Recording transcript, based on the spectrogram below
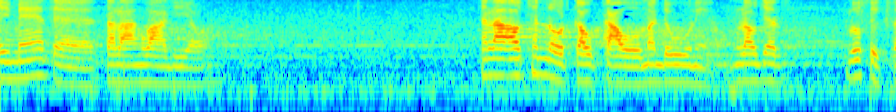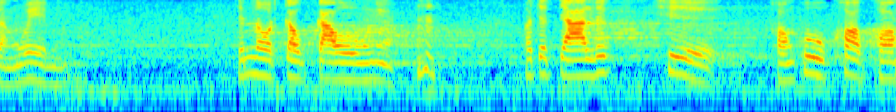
ยแม้แต่ตารางวาเดียว ถ้าเราเอาโฉนดเก่าๆมาดูเนี่ย เราจะรู้สึกสังเวชโฉนดเก่าๆเนี่ยเขาจะจารึกชื่อของผู้ครอบครอง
